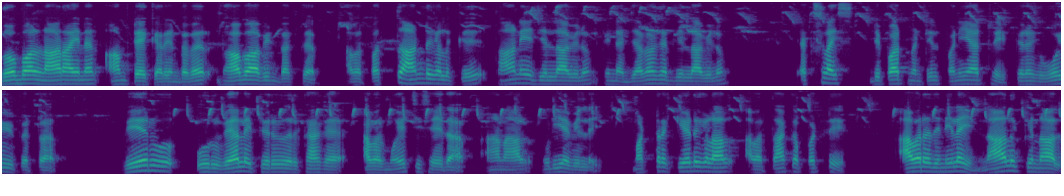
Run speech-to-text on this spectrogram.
கோபால் நாராயணன் ஆம்டேக்கர் என்பவர் பாபாவின் பக்தர். அவர் பத்து ஆண்டுகளுக்கு தானே ஜில்லாவிலும் பின்னர் ஜவஹர் ஜில்லாவிலும் எக்ஸைஸ் டிபார்ட்மெண்ட்டில் பணியாற்றி பிறகு ஓய்வு பெற்றார். வேறு ஒரு வேலை பெறுவதற்காக அவர் முயற்சி செய்தார். ஆனால் முடியவில்லை. மற்ற கேடுகளால் அவர் தாக்கப்பட்டு அவரது நிலை நாளுக்கு நாள்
